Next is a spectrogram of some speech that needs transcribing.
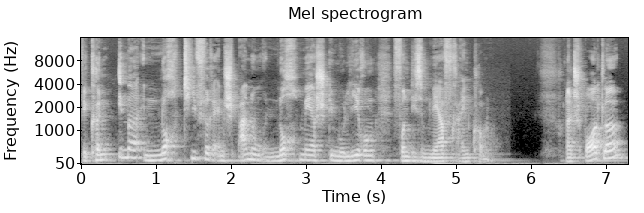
Wir können immer in noch tiefere Entspannung und noch mehr Stimulierung von diesem Nerv reinkommen. Und als Sportler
